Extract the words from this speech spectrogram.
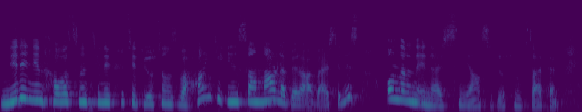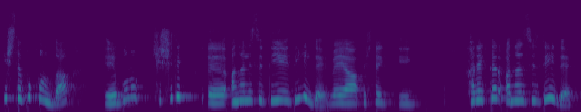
nerenin havasını teneffüs ediyorsanız ve hangi insanlarla beraberseniz onların enerjisini yansıtıyorsunuz zaten. İşte bu konuda e, bunu kişilik e, analizi diye değil de veya işte e, karakter analizi değil de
